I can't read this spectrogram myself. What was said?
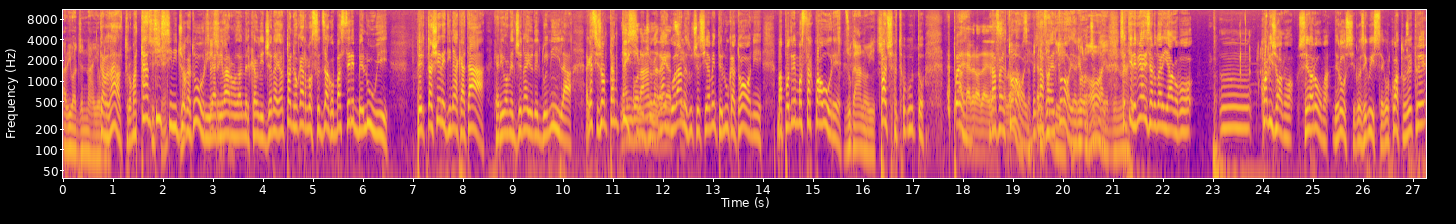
arrivò a gennaio. Tra l'altro, ma tantissimi sì, sì. giocatori no. arrivarono sì, dal mercato di gennaio. Antonio Carlos Zago, basterebbe lui per tacere di Nakata che arrivò nel gennaio del 2000 ragazzi sono tantissimi giocatori Nainggolan successivamente Luca Toni ma potremmo star qua ore. Zukanovic. Poi a un certo punto e poi Vabbè, però, dai, Rafael Toloi. Rafael Toloi arrivò a gennaio. gennaio sentite prima di salutare Jacopo mh, quali sono se la Roma De Rossi proseguisse col 4-3-3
